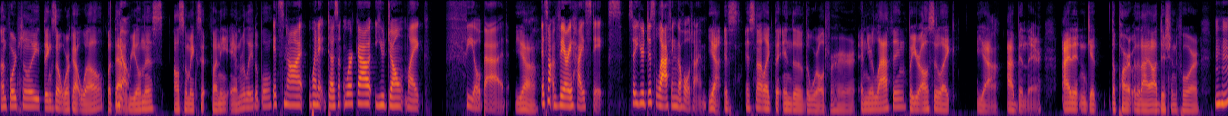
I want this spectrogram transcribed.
unfortunately things don't work out well but that No. realness also makes it funny and relatable It's not, when it doesn't work out, you don't like feel bad. yeah It's not very high stakes. So you're just laughing the whole time. yeah it's it's not like the end of the world for her and you're laughing but you're also like yeah i've been there i didn't get the part that i auditioned for hmm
